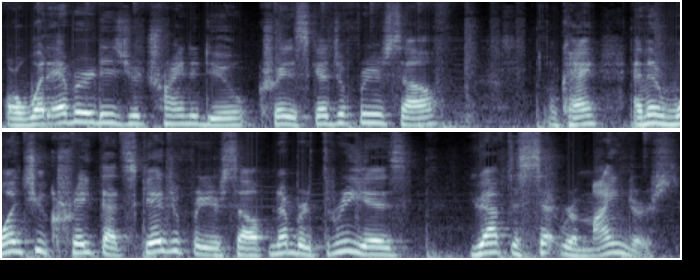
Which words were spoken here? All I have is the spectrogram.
or whatever it is you're trying to do. Create a schedule for yourself. Okay. And then once you create that schedule for yourself, number three is you have to set reminders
